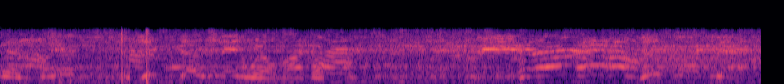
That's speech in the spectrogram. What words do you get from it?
that clear. This doesn't end well, Michael. Just like that.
